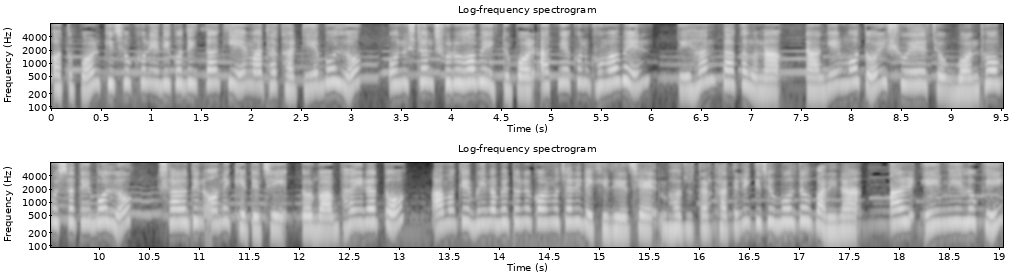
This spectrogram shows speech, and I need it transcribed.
অতপর কিছুক্ষণ এদিক ওদিক তাকিয়ে মাথা খাটিয়ে বলল অনুষ্ঠান শুরু হবে একটু পর। আপনি এখন ঘুমাবেন? তেহান তাকালো না। আগের মতোই শুয়ে চোখ বন্ধ অবস্থাতেই বলল, সারাদিন অনেক খেটেছি তোর বাপ ভাইরা তো আমাকে বিনা বেতনে কর্মচারী রেখে দিয়েছে। ভদ্রতার খাতিরে কিছু বলতেও পারি না। আর এই মেয়ে লোকে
